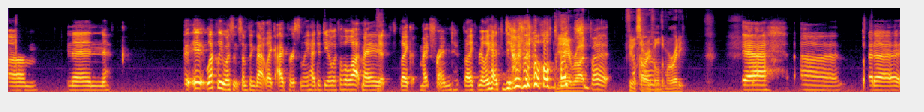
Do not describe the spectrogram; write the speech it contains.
Um, and then it, luckily wasn't something that like I personally had to deal with a whole lot. My Yeah. like my friend like really had to deal with it a whole bunch. Yeah, right. But Feel sorry for Um, them already. Yeah, uh, but uh,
